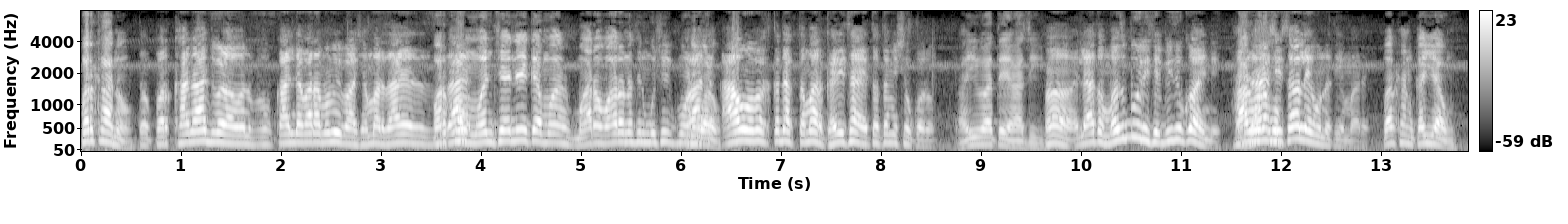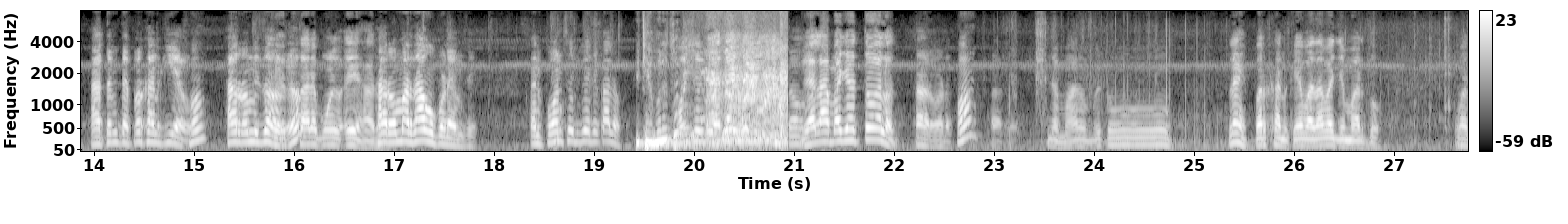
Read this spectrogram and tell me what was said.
પરખાનો. તો પરખાના જ વળાવવાનો. કાલે વારા મમ્મી પાસે. અમારે જાય પરખો મન છે નહીં કે મારો વારો નથી ને મુશીક વાળો. આવો હવે કદાચ તમારા ઘરે થાય તો તમે શું કરો? હા, ઈ વાત એ હાચી. હા એટલે આ તો મજબૂરી છે બીજું કઈ નહીં. હારું, હારું. ચાલે એવું નથી અમારે. પરખાન કહી આવું? હા તમે ત્યાં પરખાન કી આવો. હો? અમે જાઓ તારે પોણી એ હારું. સારું અમારે જાવું પડે એમ છે. અને પાંચસો રૂપિયા તો કાલો. પાંચસો રૂપિયા વહેલા બાજુ તો હાલો હળો હો? મારું બેટું. લે પરખાન કહેવા આવે છે માર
